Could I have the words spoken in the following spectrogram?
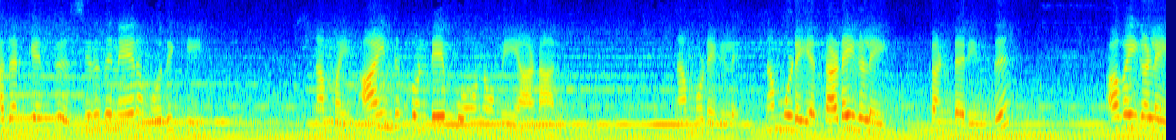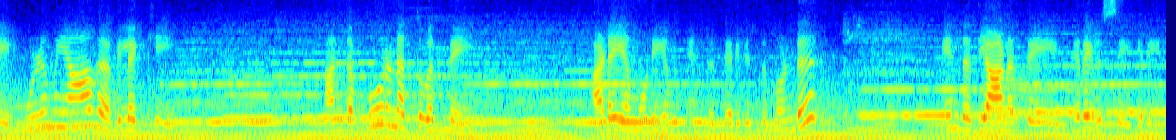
அதற்கென்று சிறிது நேரம் ஒதுக்கி நம்மை ஆய்ந்து கொண்டே போனோமேயானால் நம்முடைய நம்முடைய தடைகளை கண்டறிந்து அவைகளை முழுமையாக விலக்கி அந்த பூரணத்துவத்தை அடைய முடியும் என்று தெரிவித்துக்கொண்டு இந்த தியானத்தை நிறைவு செய்கிறேன்.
